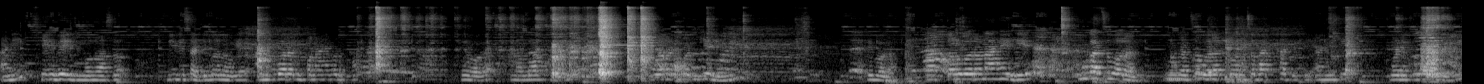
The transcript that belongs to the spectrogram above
आणि हे व्हेज म्हणून असं दिदीसाठी बनवले आणि वरण पण आहे बरं का. हे बघा मला वरण पण केले मी. हे बघा पातळ वरण आहे हे. मुगाचं वरण. मुगाचं वरण लोणचं भात खाते ती. आणि ते वडे पण खाते ती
